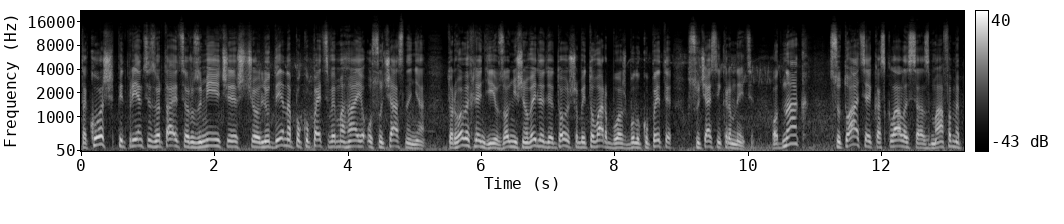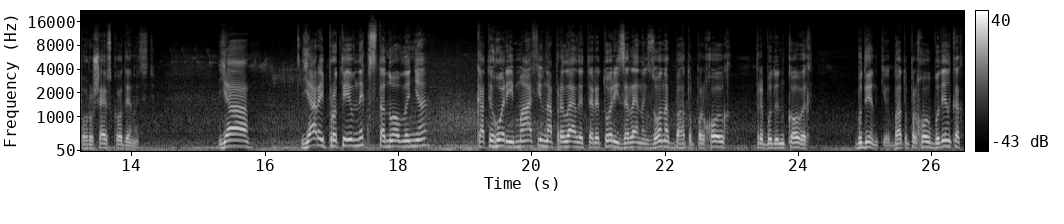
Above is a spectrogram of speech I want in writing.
Також підприємці звертаються, розуміючи, що людина-покупець вимагає осучаснення торгових рядів, зовнішнього вигляду для того, щоб і товар було купити в сучасній крамниці. Однак ситуація, яка склалася з мафами по Грушевського 11. Я ярий противник встановлення категорії мафів на прилеглих територій, зелених зонах, багатоповерхових прибудинкових будинків, багатоповерхових будинках,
